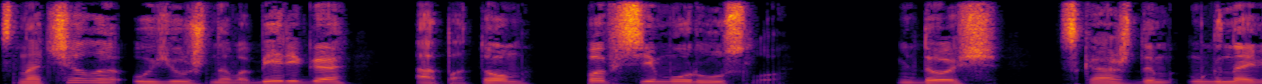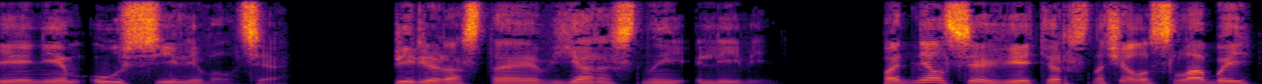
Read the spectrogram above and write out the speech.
сначала у южного берега, а потом по всему руслу. Дождь с каждым мгновением усиливался, перерастая в яростный ливень. Поднялся ветер, сначала слабый,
